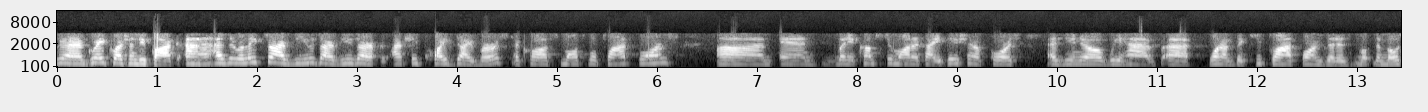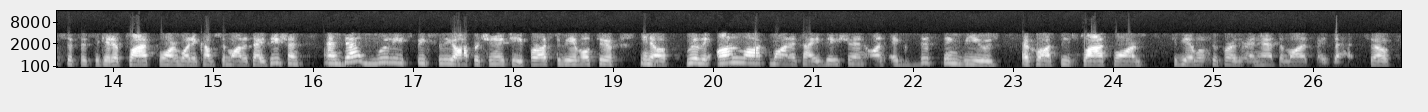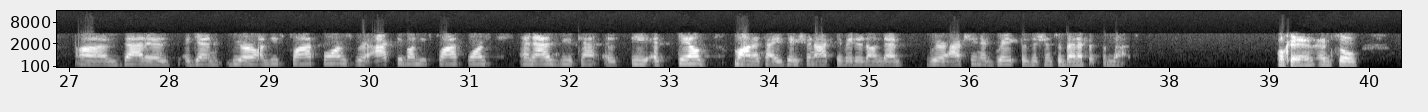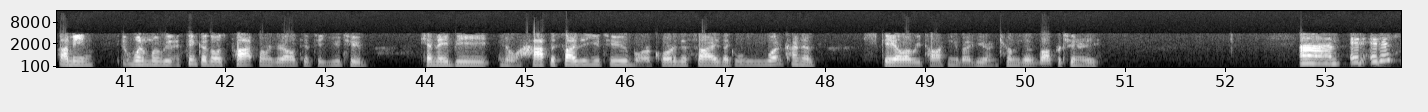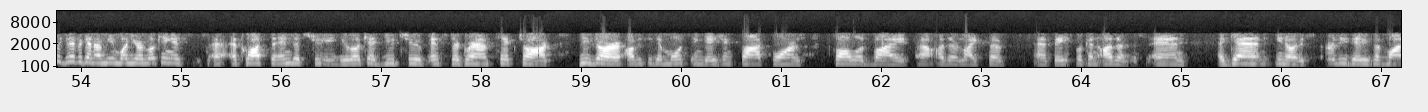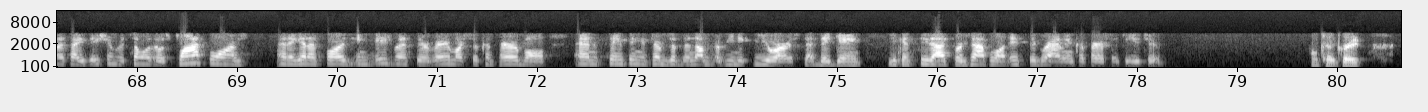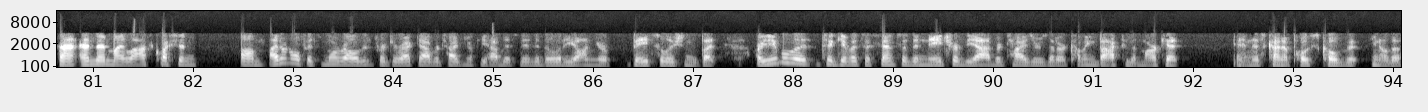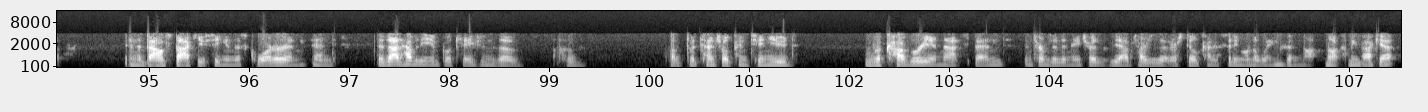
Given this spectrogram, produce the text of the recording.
Yeah, great question, Deepak. Uh, as it relates to our views, our views are actually quite diverse across multiple platforms. Um, and when it comes to monetization, of course, as you know, we have uh, one of the key platforms that is the most sophisticated platform when it comes to monetization. And that really speaks to the opportunity for us to be able to, you know, really unlock monetization on existing views across these platforms to be able to further enhance and monetize that. So, that is, again, we are on these platforms, we're active on these platforms, and as you can uh, see, a scaled monetization activated on them, we're actually in a great position to benefit from that. Okay. And so, I mean, when, when we think of those platforms relative to YouTube, can they be, you know, half the size of YouTube or a quarter the size? Like, what kind of scale are we talking about here in terms of opportunity? Um, it is significant. I mean, when you're looking across the industry, you look at YouTube, Instagram, TikTok, these are obviously the most engaging platforms, followed by uh, other likes of uh, Facebook and others. And again, you know, it's early days of monetization with some of those platforms. And again, as far as engagements, they're very much so comparable, and same thing in terms of the number of unique viewers that they gain. You can see that, for example, on Instagram in comparison to YouTube. Okay, great. Uh, and then my last question, Um, I don't know if it's more relevant for direct advertising or if you have this visibility on your base solutions, but are you able to to give us a sense of the nature of the advertisers that are coming back to the market in this kind of post-COVID, you know, the in the bounce back you're seeing in this quarter? And and does that have any implications of of of potential continued recovery in that spend in terms of the nature of the advertisers that are still kind of sitting on the wings and not, not coming back yet?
